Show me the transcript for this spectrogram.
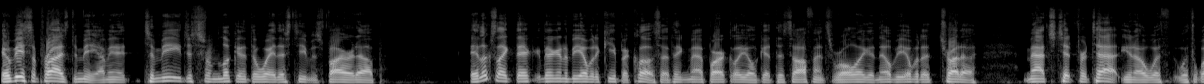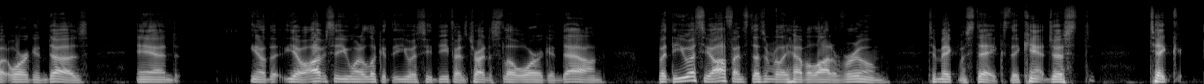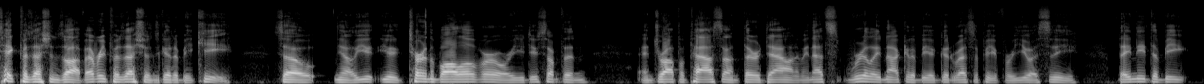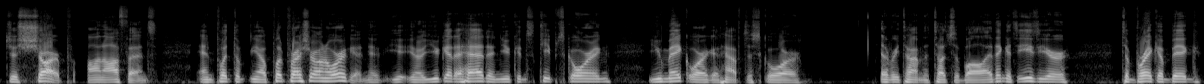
it would be a surprise to me. I mean, it, to me, just from looking at the way this team is fired up, it looks like they're they're going to be able to keep it close. I think Matt Barkley will get this offense rolling, and they'll be able to try to match tit for tat, you know, with with what Oregon does. And you know, the, you know, obviously you want to look at the USC defense trying to slow Oregon down, but the USC offense doesn't really have a lot of room to make mistakes. They can't just take take possessions off. Every possession is going to be key. So you know, you you turn the ball over or you do something and drop a pass on third down. I mean, that's really not going to be a good recipe for USC. They need to be just sharp on offense and put the you know put pressure on Oregon. If you you know you get ahead and you can keep scoring, you make Oregon have to score every time they touch the ball. I think it's easier to break a big,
